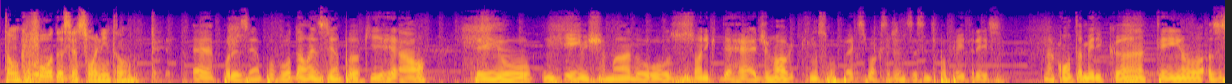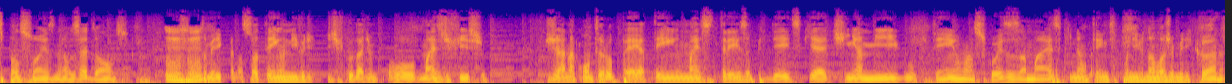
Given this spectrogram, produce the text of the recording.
Então que foda-se a Sony, então. É, por exemplo, vou dar um exemplo aqui real. Tenho um game chamado o Sonic the Hedgehog, que lançou para Xbox 360 e para Play 3. Na conta americana tenho as expansões, né, os add-ons. Uhum. Na conta americana só tem um nível de dificuldade mais difícil. Já na conta europeia tem mais três updates que é Team Amigo, que tem umas coisas a mais que não tem disponível na loja americana.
